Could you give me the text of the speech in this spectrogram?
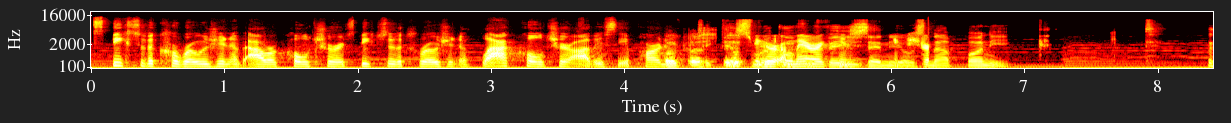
speaks to the corrosion of our culture. It speaks to the corrosion of Black culture, obviously a part of Okay. Take that bigger smirk off your American face, Senio. It's not funny.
